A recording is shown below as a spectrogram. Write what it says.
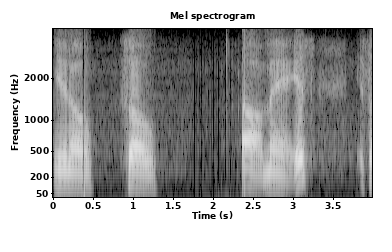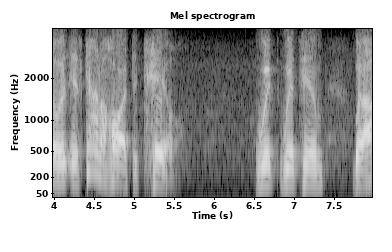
you know. So, oh man, it's so it, it's kind of hard to tell with with him. But I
